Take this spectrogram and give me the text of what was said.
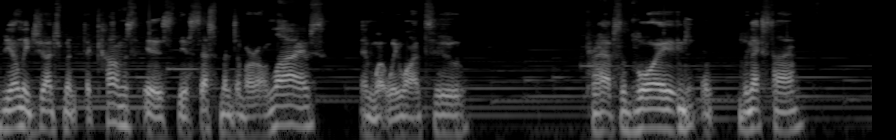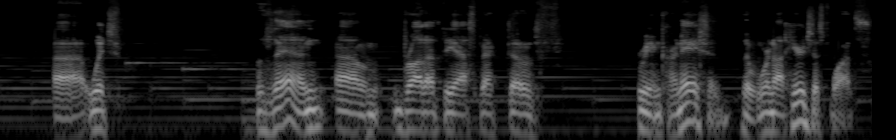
The only judgment that comes is the assessment of our own lives and what we want to perhaps avoid the next time, uh, which then um, brought up the aspect of reincarnation that we're not here just once,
